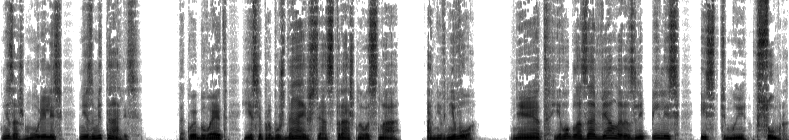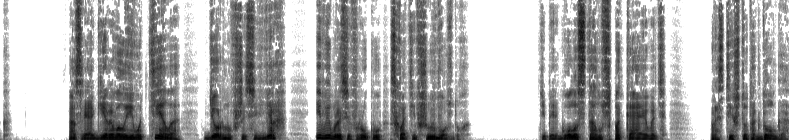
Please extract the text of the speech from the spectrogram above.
не зажмурились, не заметались. Такое бывает, если пробуждаешься от страшного сна, а не в него. Нет, его глаза вяло разлепились из тьмы в сумрак. А среагировало его тело, дернувшись вверх и выбросив руку, схватившую воздух. Теперь голос стал успокаивать, Прости, что так долго.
